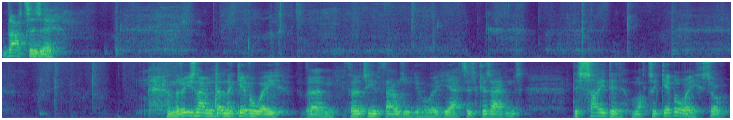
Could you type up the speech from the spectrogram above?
that is it and the reason I haven't done the giveaway um, 13,000 giveaway yet is because I haven't decided what to give away. So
